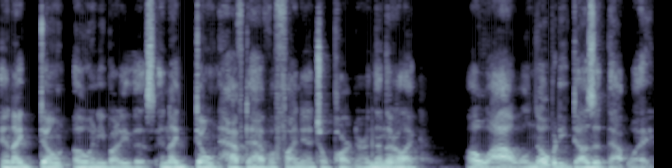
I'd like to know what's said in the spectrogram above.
and i don't owe anybody this and i don't have to have a financial partner and then they're like oh wow well nobody does it that way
